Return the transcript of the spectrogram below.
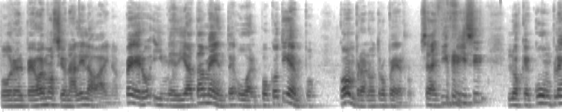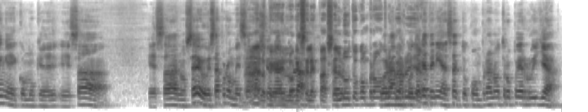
por el peo emocional y la vaina. Pero inmediatamente o al poco tiempo compran otro perro. O sea, es difícil los que cumplen eh, como que esa, esa, no sé, o esa promesa lo que, emocional. lo que la- se les pasa el con- luto compran Con otro la mascota ya. que tenía, exacto, compran otro perro y ya.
